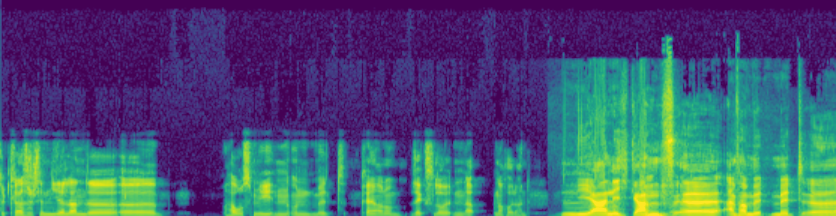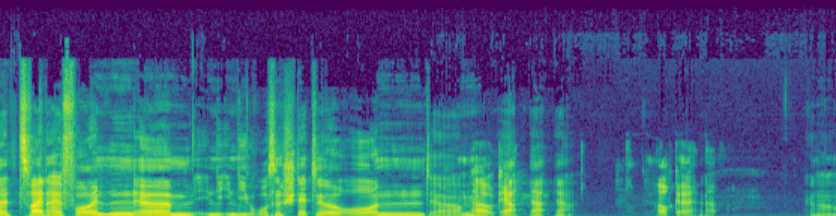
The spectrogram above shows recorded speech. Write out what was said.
Der klassische Niederlande äh, Hausmieten und mit, keine Ahnung, sechs Leuten ab nach Holland. Ja, nicht ganz. Äh, einfach mit, mit äh, zwei, drei Freunden ähm, in, die, in die großen Städte und ähm, ah, okay. ja, ja, ja. Auch geil, ja. Genau.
